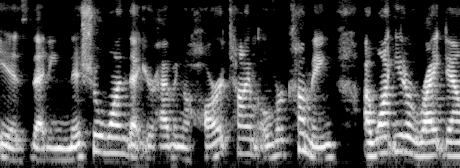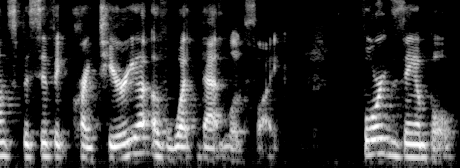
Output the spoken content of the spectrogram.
is, that initial one that you're having a hard time overcoming, I want you to write down specific criteria of what that looks like. For example,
